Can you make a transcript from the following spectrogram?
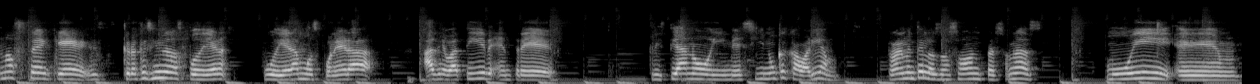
no sé qué, creo que si nos pudiéramos poner a, a debatir entre Cristiano y Messi, nunca acabaríamos. Realmente los dos son personas muy eh,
